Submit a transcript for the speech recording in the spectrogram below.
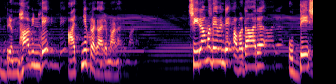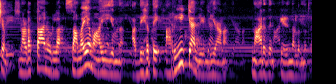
ബ്രഹ്മാവിന്റെ ആജ്ഞപ്രകാരമാണ്. ശ്രീരാമദേവന്റെ അവതാര ഉദ്ദേശം നടത്താനുള്ള സമയമായി എന്ന് അദ്ദേഹത്തെ അറിയിക്കാൻ വേണ്ടിയാണ് നാരദൻ എഴുന്നള്ളുന്നത്.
